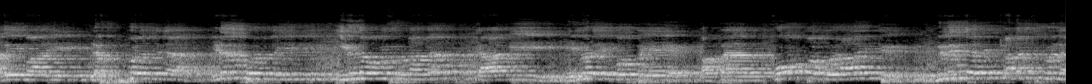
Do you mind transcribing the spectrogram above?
அதே மாதிரி லெஃப்ட் புறத்துல இடது இருந்தவங்க சொன்னாங்க காபி என்னுடைய கோப்பையே. அப்ப கோப்பம் ஒரு ஆயிட்டு விழுந்தது களத்துக்குள்ள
